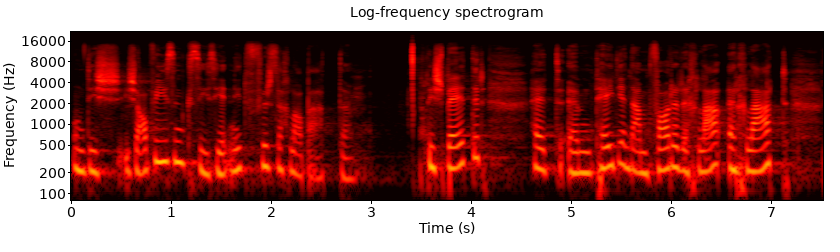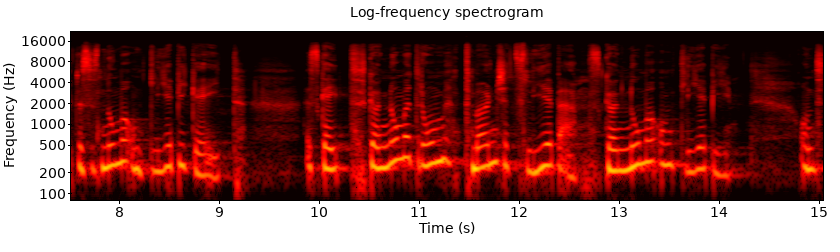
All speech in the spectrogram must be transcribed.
und ist, ist abweisend gewesen, sie hat nicht für sich beten Ein bisschen später hat ähm, Heidi dem Pfarrer erklärt, dass es nur um die Liebe geht. Es geht, es geht nur darum, die Menschen zu lieben. Es geht nur um die Liebe. Und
